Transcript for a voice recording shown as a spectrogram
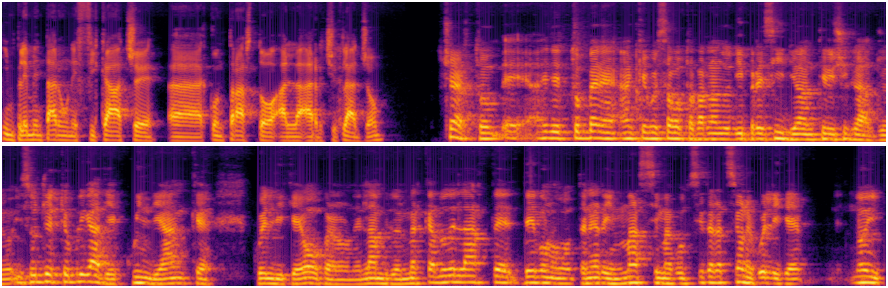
implementare un efficace uh, contrasto al, al, riciclaggio? Certo, eh, hai detto bene anche questa volta parlando di presidio antiriciclaggio. I soggetti obbligati e quindi anche quelli che operano nell'ambito del mercato dell'arte devono tenere in massima considerazione quelli che noi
